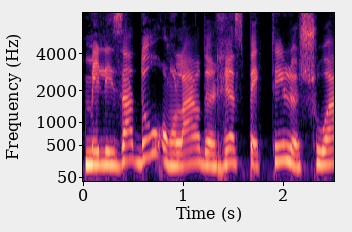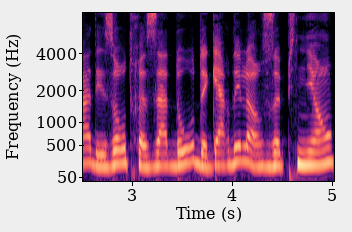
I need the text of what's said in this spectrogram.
mais les ados ont l'air de respecter le choix des autres ados, de garder leurs opinions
